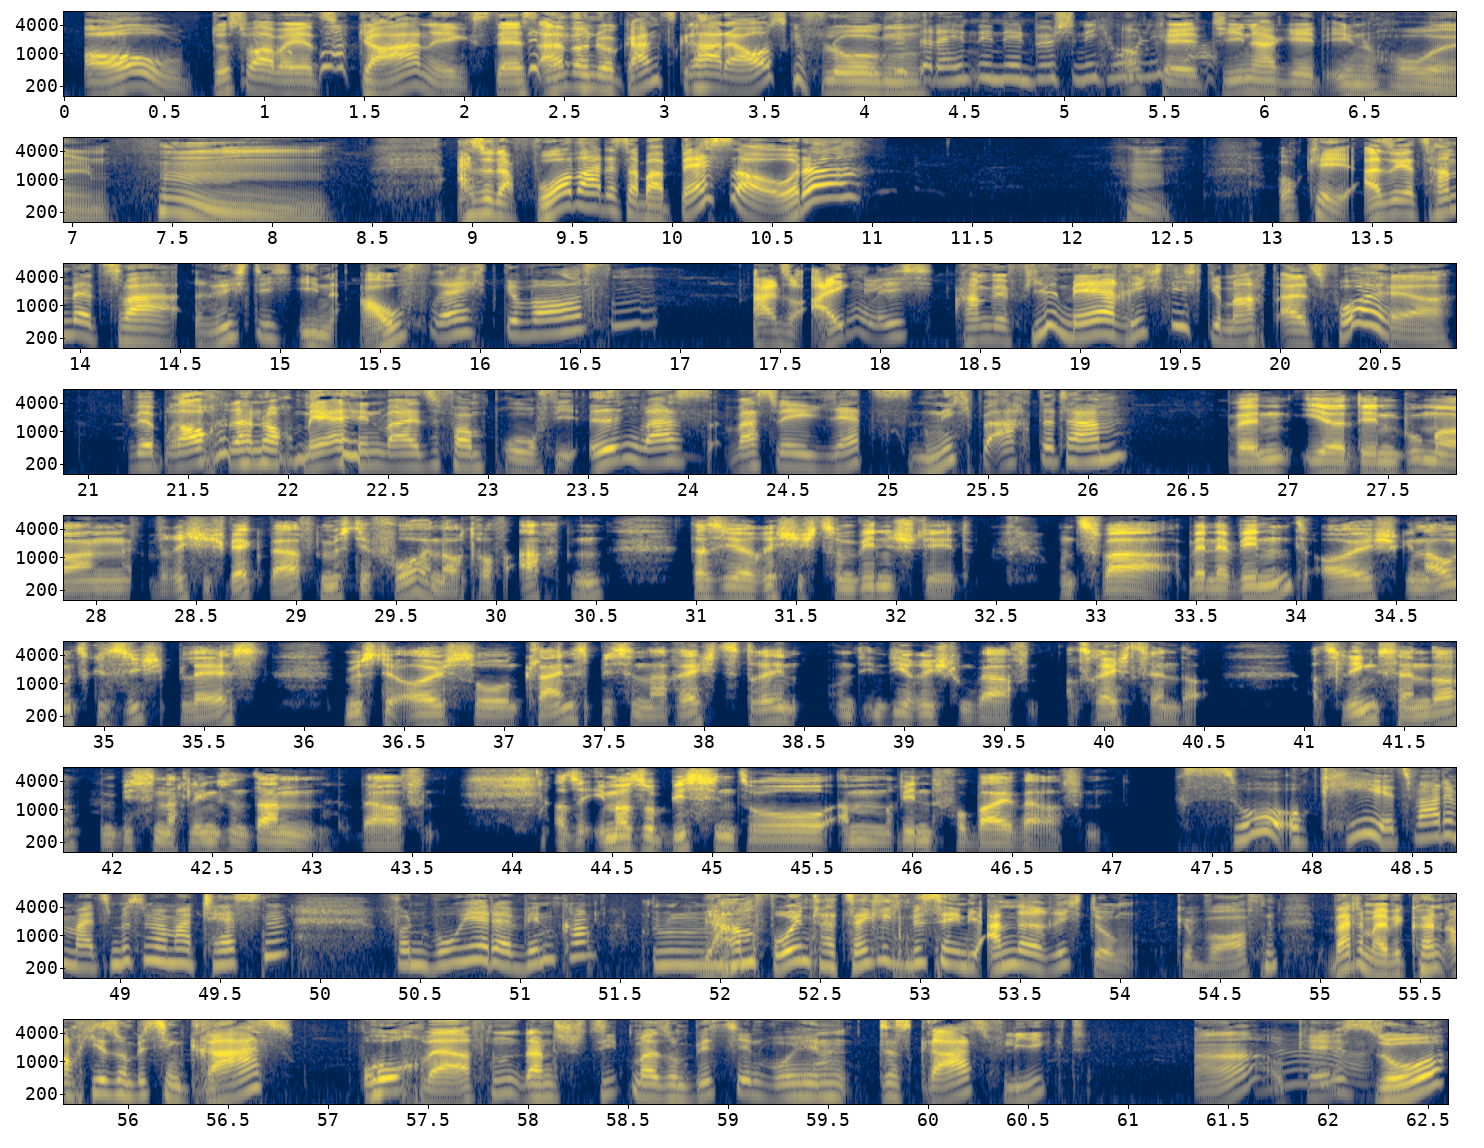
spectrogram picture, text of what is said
Oh, das war aber jetzt gar nichts. Der ist einfach nur ganz gerade ausgeflogen. Ist er da hinten in den Büschen nicht holen? Okay, Tina geht ihn holen. Hm. Also davor war das aber besser, oder? Hm. Okay, also jetzt haben wir zwar richtig ihn aufrecht geworfen. Also eigentlich haben wir viel mehr richtig gemacht als vorher. Wir brauchen dann noch mehr Hinweise vom Profi. Irgendwas, was wir jetzt nicht beachtet haben? Wenn ihr den Boomerang richtig wegwerft, müsst ihr vorher noch darauf achten, dass ihr richtig zum Wind steht. Und zwar, wenn der Wind euch genau ins Gesicht bläst, müsst ihr euch so ein kleines bisschen nach rechts drehen und in die Richtung werfen, als Rechtshänder. Als Linkshänder ein bisschen nach links und dann werfen. Also immer so ein bisschen so am Wind vorbei werfen. So, okay, jetzt warte mal, jetzt müssen wir mal testen, von woher der Wind kommt. Hm. Wir haben vorhin tatsächlich ein bisschen in die andere Richtung geworfen. Warte mal, wir können auch hier so ein bisschen Gras hochwerfen. Dann sieht man so ein bisschen, wohin ja. das Gras fliegt. Ah, okay, ah. so.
